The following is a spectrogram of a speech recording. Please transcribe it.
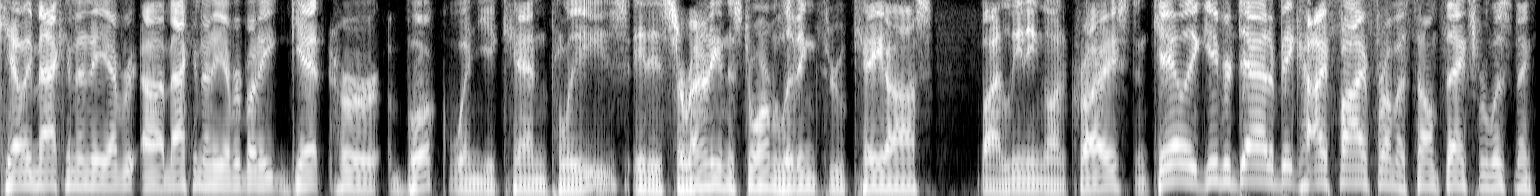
Kayleigh McEnany, every, uh, McEnany, everybody, get her book when you can, please. It is Serenity in the Storm, Living Through Chaos by Leaning on Christ. And Kayleigh, give your dad a big high five from us. Tell him thanks for listening.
